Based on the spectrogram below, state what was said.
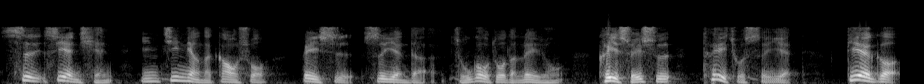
试试验前应尽量的告诉被试试验的足够多的内容，可以随时退出实验。第二个。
